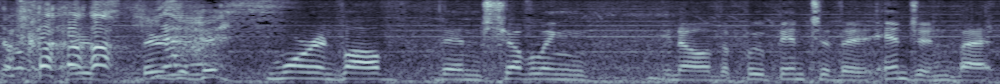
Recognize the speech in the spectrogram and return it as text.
There's there's a bit more involved than shoveling, you know, the poop into the engine, but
